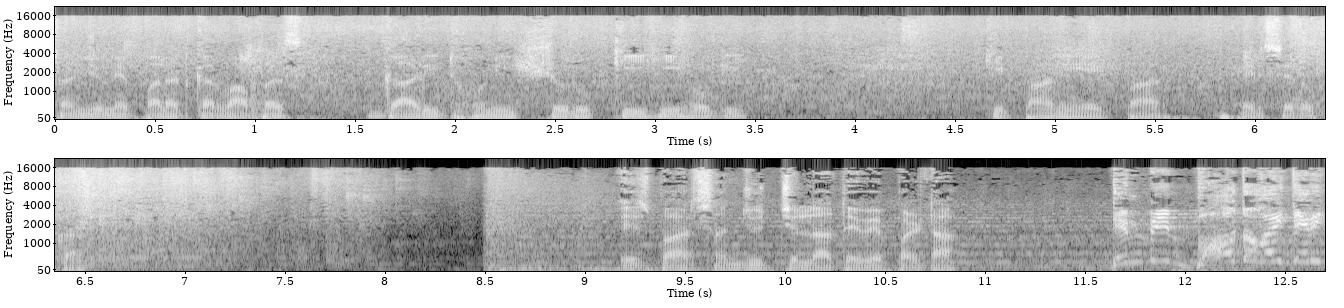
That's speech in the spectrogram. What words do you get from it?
संजू ने पलटकर वापस गाड़ी धोनी शुरू की ही होगी, कि पानी एक बार फिर से रुका। इस बार संजू चिल्लाते हुए पलटा डिम्पी बहुत हो गई तेरी।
